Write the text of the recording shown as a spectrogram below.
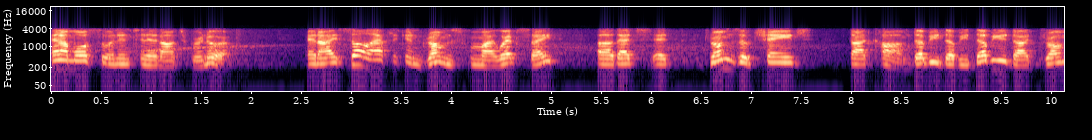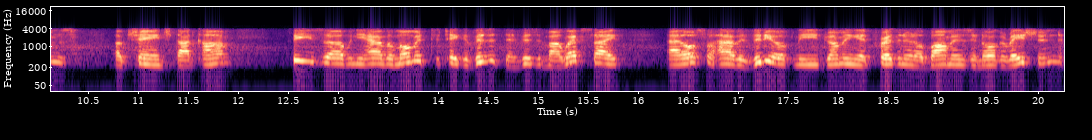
and I'm also an internet entrepreneur. And I sell African drums from my website. Uh, that's at drumsofchange.com, www.drumsofchange.com. Please, uh, when you have a moment to take a visit, then visit my website. I also have a video of me drumming at President Obama's inauguration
